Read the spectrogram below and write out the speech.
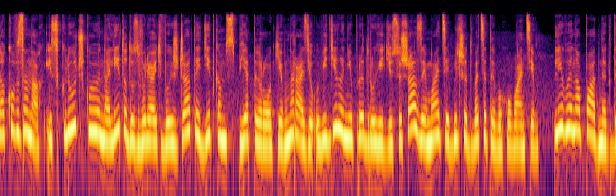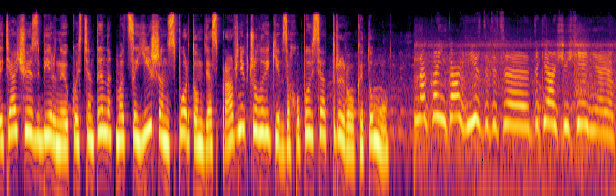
На ковзанах із ключкою на літо дозволяють виїжджати діткам з 5 років. Наразі у відділенні при другій ДЮСШ займається більше 20 вихованців. Лівий нападник дитячої збірної Костянтин Мациїшин спортом для справжніх чоловіків захопився три роки тому. На коньках їздити це таке відчуття, як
